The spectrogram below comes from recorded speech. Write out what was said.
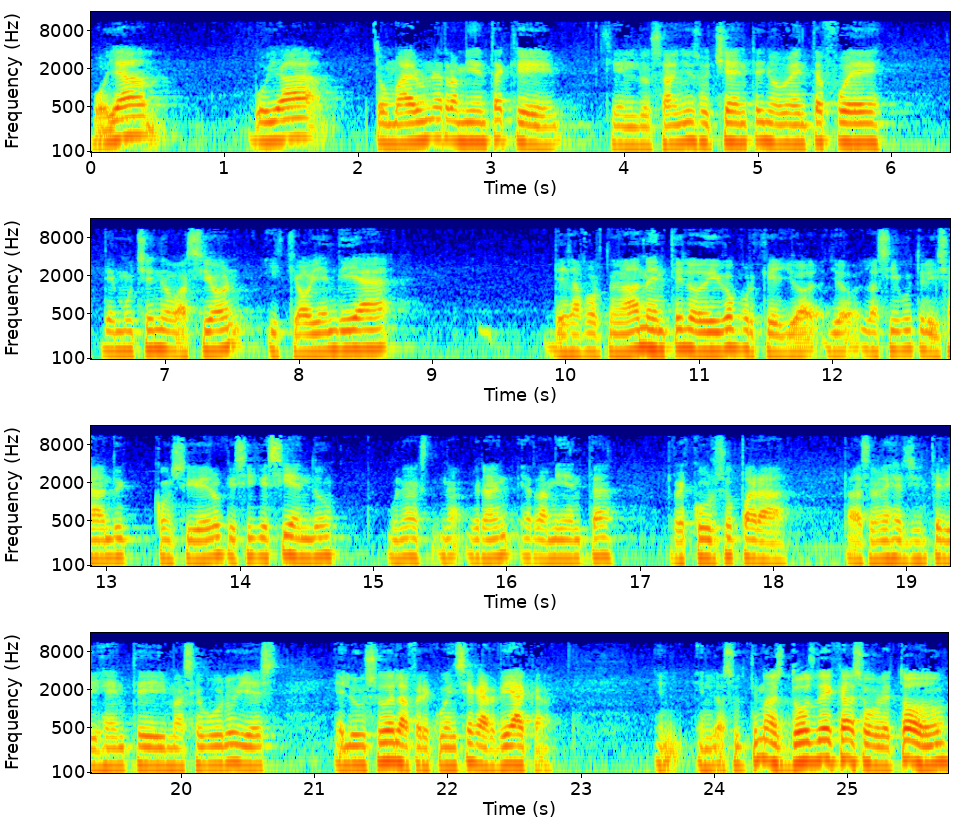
Voy a, voy a tomar una herramienta que, que, en los años 80 y 90 fue de mucha innovación y que hoy en día, desafortunadamente lo digo porque yo, yo la sigo utilizando y considero que sigue siendo una, una gran herramienta, recurso para, para hacer un ejercicio inteligente y más seguro y es el uso de la frecuencia cardíaca. En, las últimas dos décadas sobre todo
